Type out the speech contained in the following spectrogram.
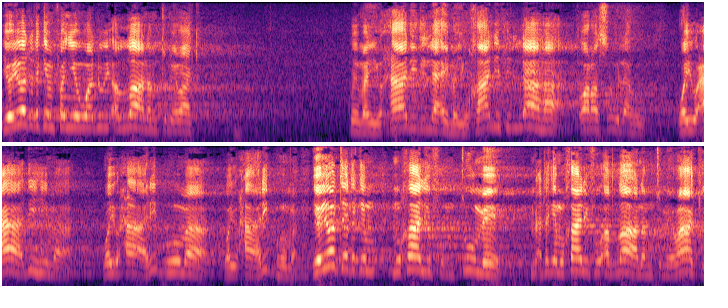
yoyote atakayemfanyia uadui Allah na mtume wake. Kwa man yuhadidillaha ay man yukhalifu Allah wa rasulahu wa yuadihima wa yuharibuhuma wa yuharibhuma. Yoyote atakayemkhalifu mtume atakayemkhalifu Allah na mtume wake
